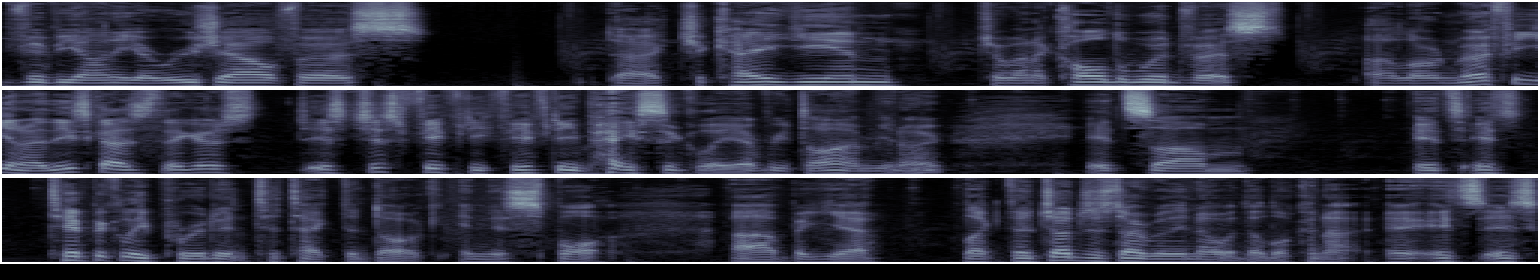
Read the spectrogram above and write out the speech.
Viviane Araújo versus uh, Chookagian, Joanne Calderwood versus uh, Lauren Murphy. You know, these guys, they go, it's just 50-50 basically every time, you know. It's, um, it's, it's typically prudent to take the dog in this spot. Uh, but yeah, like the judges don't really know what they're looking at. It's, it's,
